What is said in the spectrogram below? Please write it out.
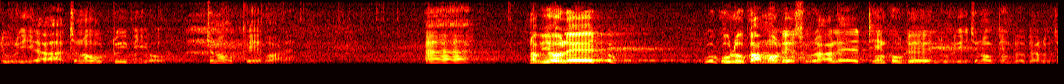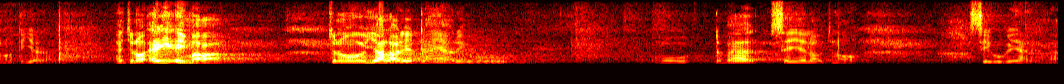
လူတွေကကျွန်တော်ကိုတွေ့ပြီးတော့ကျွန်တော်ကိုကယ်သွားတယ်အဲနောက်ပြီးတော့လည်းအခုလိုကားမောက်တယ်ဆိုတာလည်းထင်းခုတ်တဲ့လူတွေကျွန်တော်ပြန်ပြောပြလို့ကျွန်တော်သိရတာပါအဲကျွန်တော်အဲ့ဒီအိမ်မှာ ကျွန်တော်ရလာတဲ့ဒဏ်ရာတွေကိုဟိုတပတ်10ရက်လောက်ကျွန်တော်ဆေးကုခဲ့ရတယ်ခင်ဗျာ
